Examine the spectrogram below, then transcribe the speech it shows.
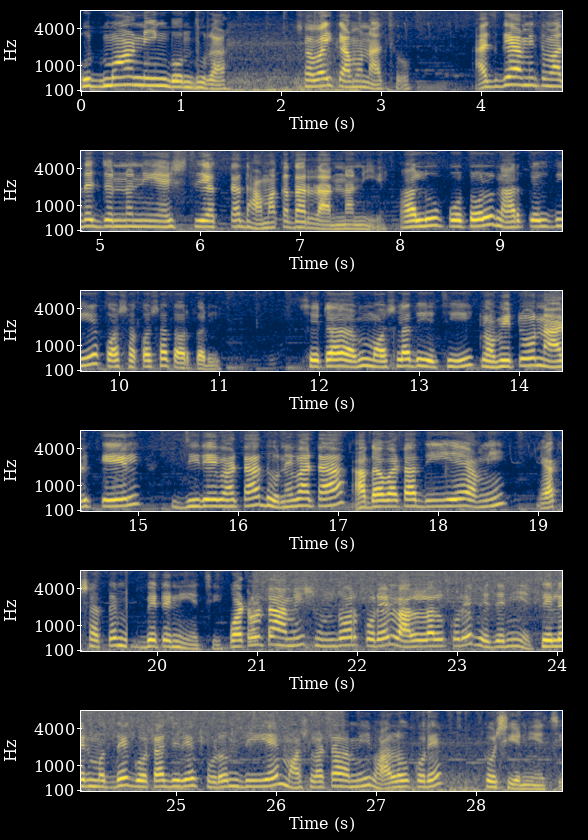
গুড মর্নিং বন্ধুরা। সবাই কেমন আছো? আজকে আমি তোমাদের জন্য নিয়ে এসেছি একটা ধামাকাদার রান্না নিয়ে। আলু, পটল, নারকেল দিয়ে কষা কষা তরকারি। সেটা আমি মশলা দিয়েছি। টমেটো, নারকেল, জিরে বাটা, ধনে বাটা, আদা বাটা দিয়ে আমি একসাথে বেটে নিয়েছি। পটলটা আমি সুন্দর করে লাল লাল করে ভেজে নিয়ে তেলের মধ্যে গোটা জিরে ফোড়ন দিয়ে মশলাটা আমি ভালো করে কষিয়ে নিয়েছি।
